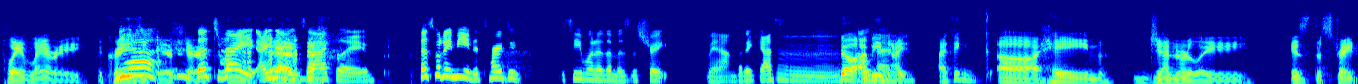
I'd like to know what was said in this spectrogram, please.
play Larry, the crazy Yeah, character. that's right. I know And, uh, exactly. That's what I mean. It's hard to see one of them as the straight man, but I guess Hmm, no, I mean. I I think uh Haim generally is the straight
